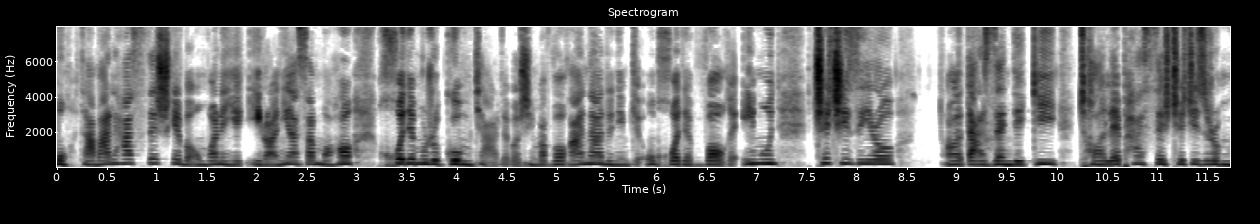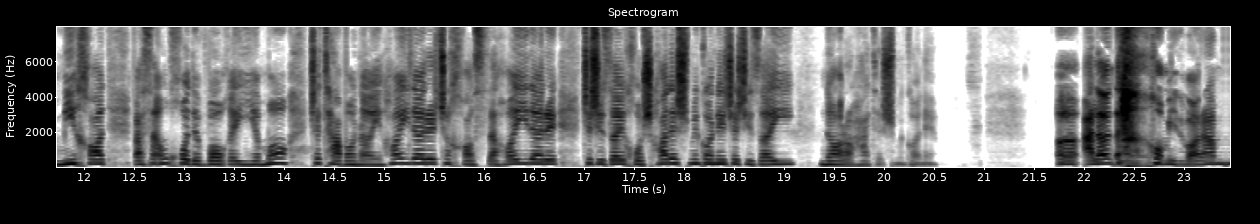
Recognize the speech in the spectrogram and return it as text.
محتمل هستش که به عنوان یک ایرانی اصلا ماها خودمون رو گم کرده باشیم و واقعا ندونیم که اون خود واقعیمون چه چیزی رو در زندگی طالب هستش چه چیزی رو می‌خواد و اصلا اون خود واقعی ما چه توانایی هایی داره چه خواسته هایی داره چه چیزایی خوشحالش می‌کنه چه چیزایی ناراحتش می‌کنه. الان امیدوارم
